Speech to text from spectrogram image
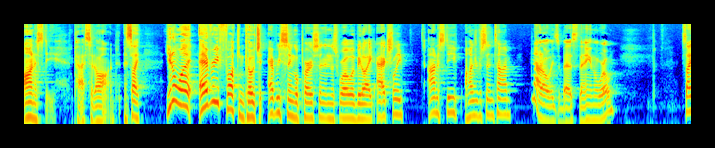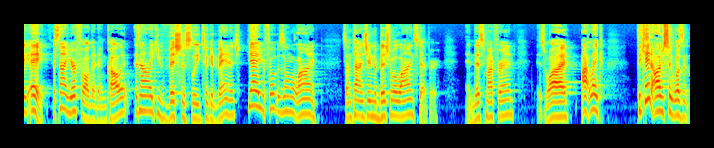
honesty. Pass it on. It's like you know what? Every fucking coach and every single person in this world would be like, actually, honesty, 100% of time, not always the best thing in the world. It's like, hey, it's not your fault they didn't call it. It's not like you viciously took advantage. Yeah, your foot was on the line. Sometimes you're an habitual line stepper. And this, my friend, is why I like the kid obviously wasn't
